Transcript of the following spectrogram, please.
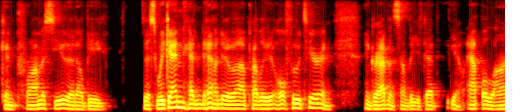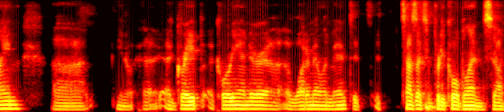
can promise you that I'll be this weekend heading down to uh, probably Whole Foods here and and grabbing some. But you've got you know apple, lime, uh, you know a, a, grape, a coriander, a, a watermelon mint. It, it, sounds like some pretty cool blends. So,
